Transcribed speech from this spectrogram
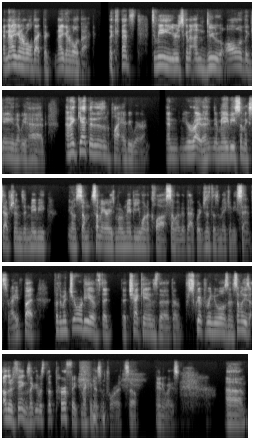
And now you're going to roll back the, now you're going to roll it back. Like that's to me, you're just going to undo all of the gain that we had. And I get that it doesn't apply everywhere. And you're right. I think there may be some exceptions and maybe, you know, some, some areas where maybe you want to claw some of it back where it just doesn't make any sense. Right. But for the majority of the, the check-ins, the, the script renewals and some of these other things, like it was the perfect mechanism for it. So anyways, um,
